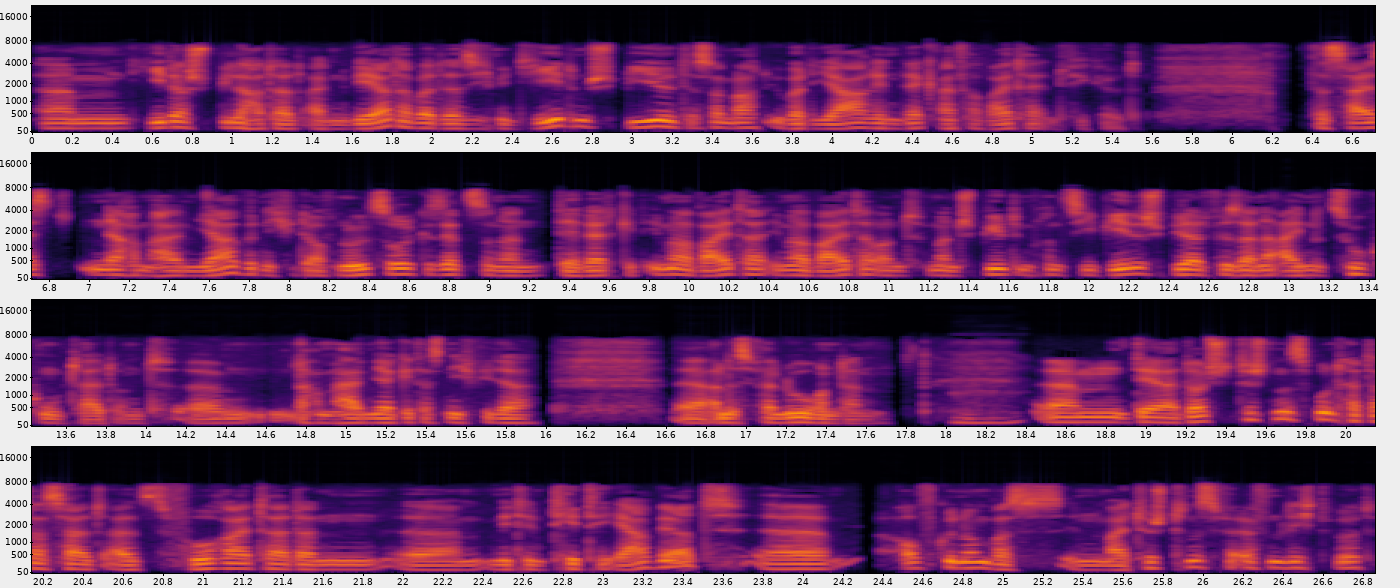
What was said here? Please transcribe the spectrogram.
Ähm, jeder Spieler hat halt einen Wert, aber der sich mit jedem Spiel, das er macht, über die Jahre hinweg einfach weiterentwickelt. Das heißt, nach einem halben Jahr wird nicht wieder auf Null zurückgesetzt, sondern der Wert geht immer weiter, immer weiter und man spielt im Prinzip jedes Spiel halt für seine eigene Zukunft halt und ähm, nach einem halben Jahr geht das nicht wieder äh, alles verloren dann. Mhm. Ähm, der Deutsche Tischtennisbund hat das halt als Vorreiter dann äh, mit dem TTR-Wert äh, aufgenommen, was in MyTischtennis veröffentlicht wird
